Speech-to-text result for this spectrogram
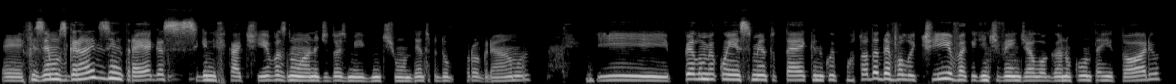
É, fizemos grandes entregas significativas no ano de 2021 dentro do programa, e pelo meu conhecimento técnico e por toda a devolutiva que a gente vem dialogando com o território,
